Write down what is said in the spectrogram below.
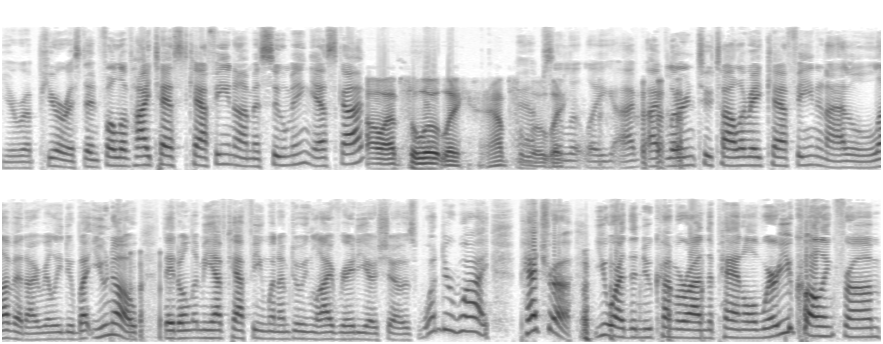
You're a purist and full of high test caffeine, I'm assuming. Yes, Scott? Oh, absolutely. Absolutely. Absolutely. I've, I've learned to tolerate caffeine and I love it. I really do. But you know, they don't let me have caffeine when I'm doing live radio shows. Wonder why. Petra, you are the newcomer on the panel. Where are you calling from?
